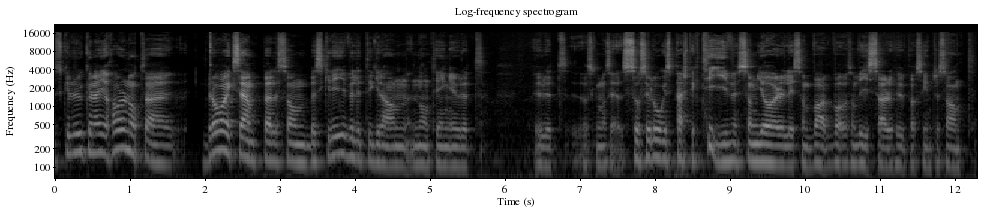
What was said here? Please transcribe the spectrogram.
Skulle du kunna... Har du något bra exempel som beskriver lite grann någonting ur ett... Ur ett, vad ska man säga, sociologiskt perspektiv som gör liksom, som visar hur pass intressant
